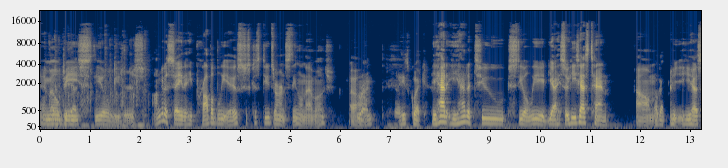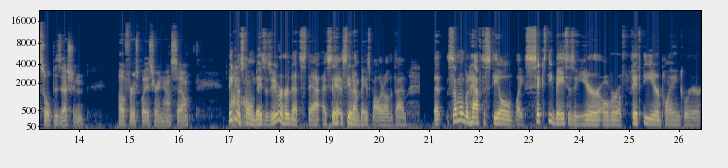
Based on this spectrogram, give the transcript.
MLB steal leaders. I'm gonna say that he probably is, just because dudes aren't stealing that much. Um, Right. Yeah, he's quick. He had he had a two steal lead. Yeah, so he has ten. Um, Okay. He he has sole possession of first place right now. So Speaking Um, of stolen bases, have you ever heard that stat? I see I see it on Baseballer all the time. That someone would have to steal like sixty bases a year over a fifty year playing career,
